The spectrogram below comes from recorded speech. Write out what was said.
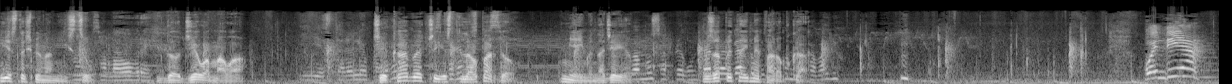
Jesteśmy na miejscu. Do dzieła mała. Y. Ciekawe, czy jest leopardo. Miejmy nadzieję. Zapytajmy parobka. Buen día.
